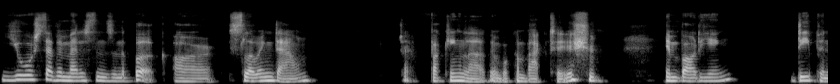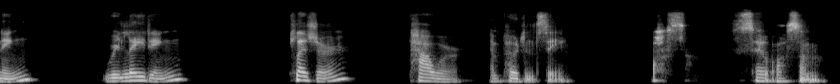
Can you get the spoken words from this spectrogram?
your seven medicines in the book are slowing down, which I fucking love, and we'll come back to, embodying, deepening, relating, pleasure, power, and potency. Awesome. So awesome.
